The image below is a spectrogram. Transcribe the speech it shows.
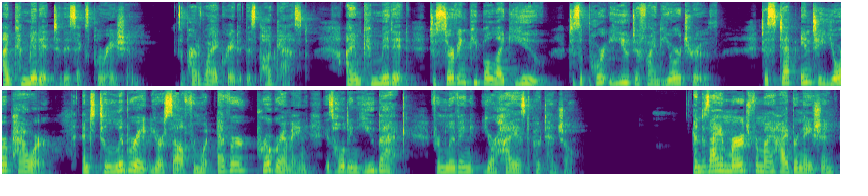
I'm committed to this exploration. It's a part of why I created this podcast. I am committed to serving people like you to support you to find your truth, to step into your power, and to liberate yourself from whatever programming is holding you back from living your highest potential. And as I emerge from my hibernation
